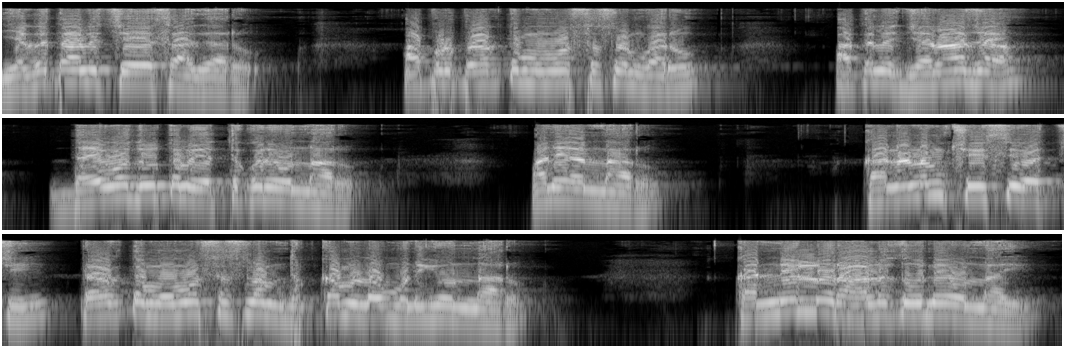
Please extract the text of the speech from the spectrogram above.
ఎగతాళి చేయసాగారు. అప్పుడు ప్రవక్త ముహమ్మద్ గారు అతని జనాజా దైవదూతలు ఎత్తుకొని ఉన్నారు అని అన్నారు. ఖననం చేసి వచ్చి ప్రవక్త ముహమ్మద్ దుఃఖంలో మునిగి ఉన్నారు. కన్నీళ్ళు రాలుతూనే ఉన్నాయి.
